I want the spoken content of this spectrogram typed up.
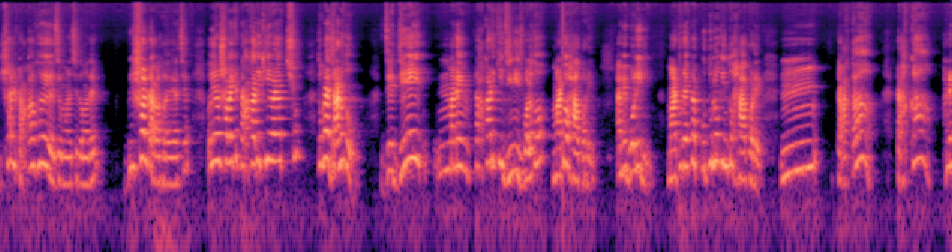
বিশাল টাকা হয়ে গেছে মনে হচ্ছে তোমাদের। বিশাল টাকা হয়ে গেছে। ওই জন্য সবাইকে টাকা দেখিয়ে বেড়াচ্ছ। তোমরা জানো তো যে যে মানে টাকার কি জিনিস বলো তো? মাঠু হা করে। আমি বলিনি মাটুর একটা পুতুলও কিন্তু হা করে। টাকা টাকা মানে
